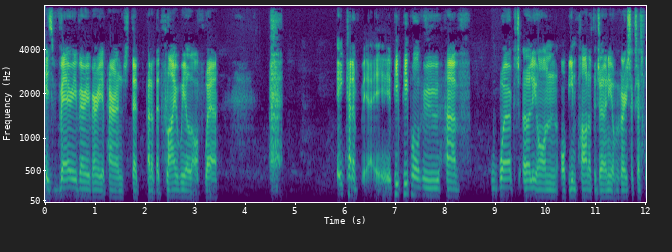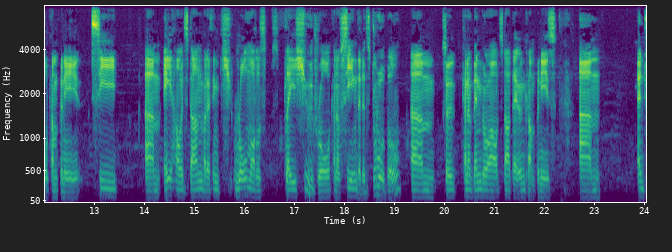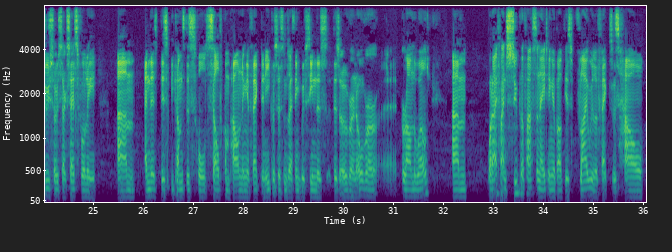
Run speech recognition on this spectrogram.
is very very very apparent that kind of that flywheel of where it kind of uh, people who have worked early on or been part of the journey of a very successful company see um, a how it's done, but I think role models play a huge role, kind of seeing that it's doable. Um, so kind of then go out, start their own companies, um, and do so successfully. Um, and this this becomes this whole self compounding effect in ecosystems. I think we've seen this this over and over uh, around the world. Um, what I find super fascinating about these flywheel effects is how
